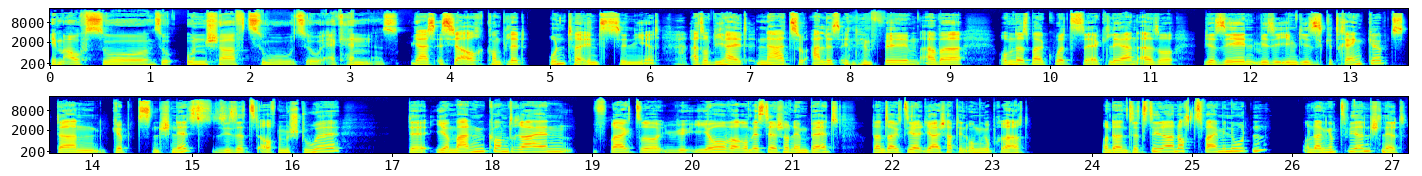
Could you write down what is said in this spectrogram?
eben auch so, so unscharf zu, zu erkennen ist. Ja, es ist ja auch komplett unterinszeniert. Also wie halt nahezu alles in dem Film, aber um das mal kurz zu erklären, also wir sehen, wie sie ihm dieses Getränk gibt, dann gibt es einen Schnitt, sie sitzt auf einem Stuhl, der, ihr Mann kommt rein, fragt so, jo, warum ist der schon im Bett? Dann sagt sie halt, ja, ich hab den umgebracht. Und dann sitzt sie da noch zwei Minuten und dann gibt es wieder einen Schnitt.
